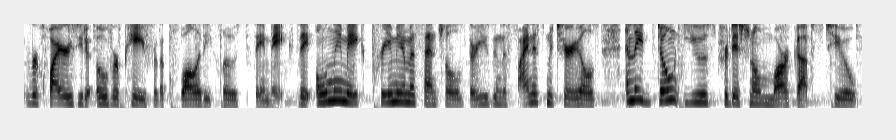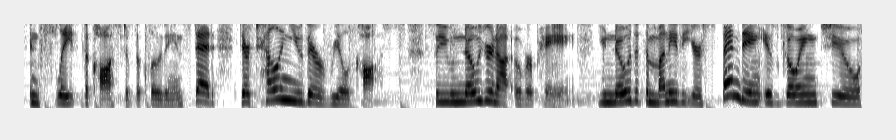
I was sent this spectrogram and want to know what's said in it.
requires you to overpay for the quality clothes that they make. They only make premium essentials, they're using the finest materials, and they don't use traditional markups to inflate the cost of the clothing. Instead, they're telling you their real costs. So you know you're not overpaying. You know that the money that you're spending is going to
